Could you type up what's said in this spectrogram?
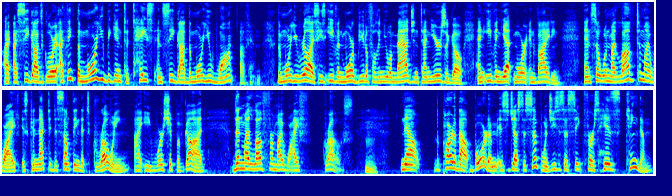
I, I, see God's glory. I think the more you begin to taste and see God, the more you want of Him. The more you realize He's even more beautiful than you imagined 10 years ago, and even yet more inviting. And so when my love to my wife is connected to something that's growing, i.e., worship of God, then my love for my wife grows. Hmm. Now, the part about boredom is just as simple. When Jesus says, Seek first His kingdom,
